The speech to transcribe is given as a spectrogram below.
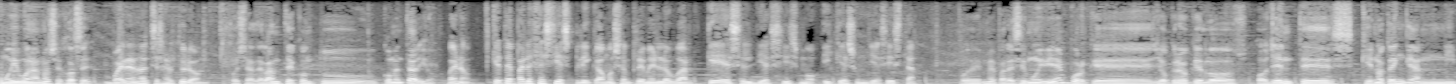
Muy buenas noches, José. Buenas noches, Arturo. Pues adelante con tu comentario. Bueno, ¿qué te parece si explicamos en primer lugar qué es el diasismo y qué es un diasista? Pues me parece muy bien porque yo creo que los oyentes que no tengan ni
